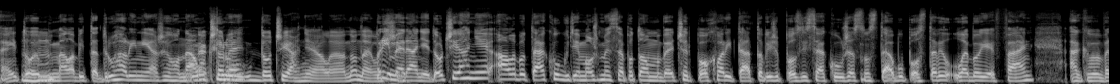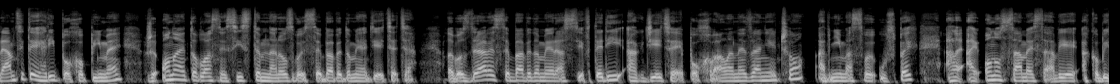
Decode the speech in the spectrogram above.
Hej, to mm-hmm. by mala byť tá druhá línia, že ho naučíme. Na dočiahne, ale áno, najlepšie. Primerane dočiahne, alebo takú, kde môžeme sa potom večer pochváliť tátovi, že pozri sa, akú úžasnú stavbu postavil, lebo je fajn, ak v rámci tej hry pochopíme, že ona je to vlastne systém na rozvoj sebavedomia dieťaťa. Lebo zdravé sebavedomie rastie vtedy, ak dieťa je pochválené za niečo a vníma svoj úspech, ale aj ono samé sa vie ako by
